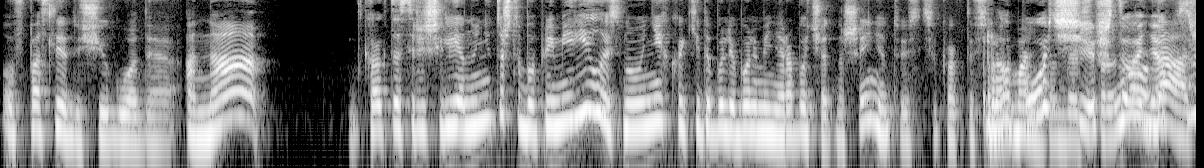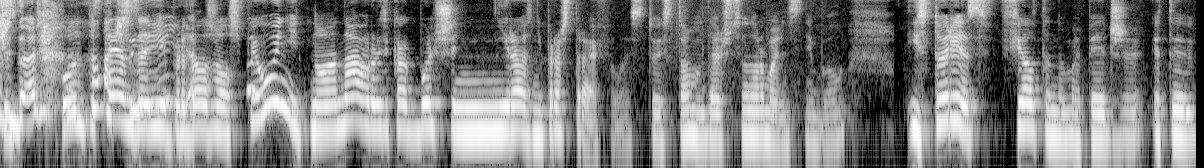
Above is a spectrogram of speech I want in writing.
в последующие годы, она как-то с Ришелье, ну не то чтобы примирилась, но у них какие-то были более-менее рабочие отношения, то есть как-то все нормально. Рабочие, что ну, они да, обсуждали? Он постоянно за ней продолжал шпионить, но она вроде как больше ни разу не проштрафилась, то есть там дальше все нормально с ней было. История с Фелтоном, опять же, это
